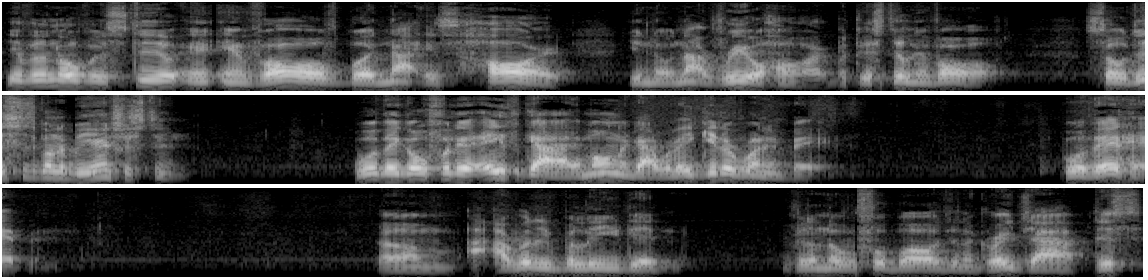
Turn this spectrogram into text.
"Yeah, Villanova is still in, involved, but not as hard." You know, not real hard, but they're still involved. So this is going to be interesting. Will they go for their eighth guy, a Monangai? Will they get a running back? Will that happen? Um, I, I really believe that Villanova football is doing a great job. This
